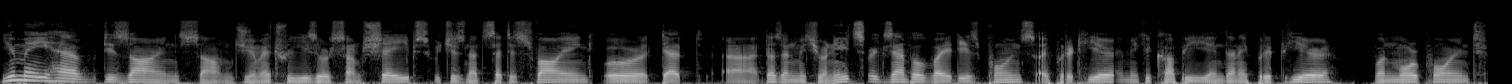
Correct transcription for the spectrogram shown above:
you may have designed some geometries or some shapes which is not satisfying or that uh, doesn't meet your needs. For example, by these points, I put it here, I make a copy and then I put it here. One more point,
